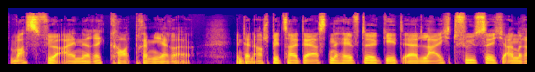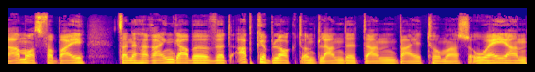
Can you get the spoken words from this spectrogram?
Was für eine Rekordpremiere. In der Nachspielzeit der ersten Hälfte geht er leichtfüßig an Ramos vorbei. Seine Hereingabe wird abgeblockt und landet dann bei Thomas Oeyan.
